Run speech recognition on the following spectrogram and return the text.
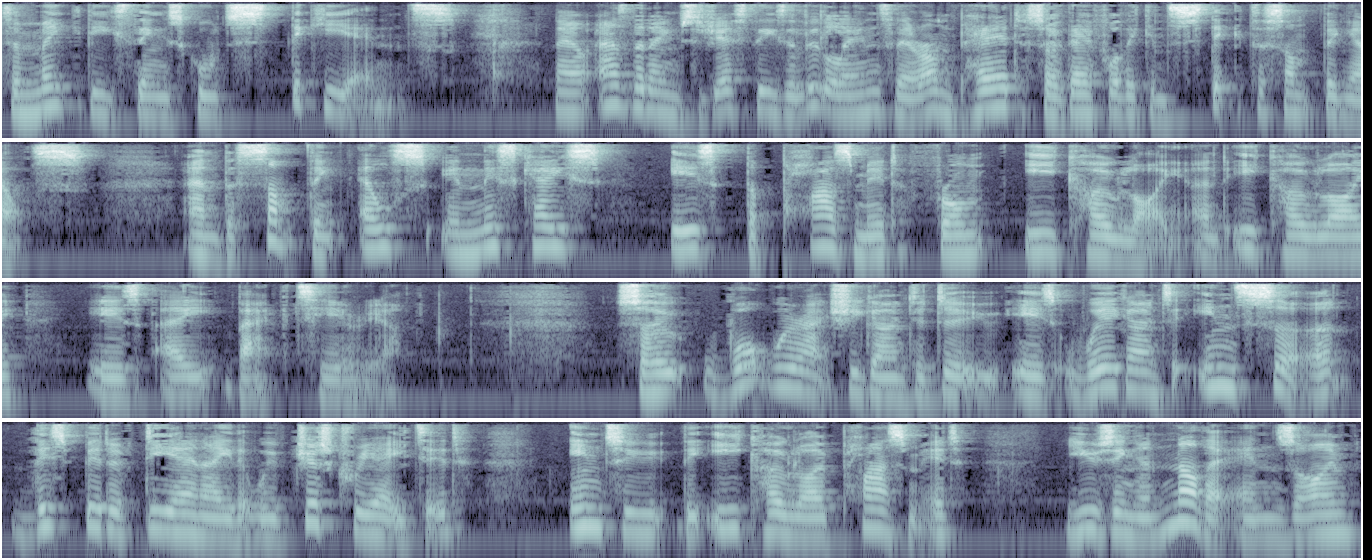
to make these things called sticky ends. Now, as the name suggests, these are little ends, they're unpaired, so therefore they can stick to something else. And the something else in this case is the plasmid from E. coli, and E. coli is a bacteria. So what we're actually going to do is we're going to insert this bit of DNA that we've just created into the E. coli plasmid using another enzyme,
